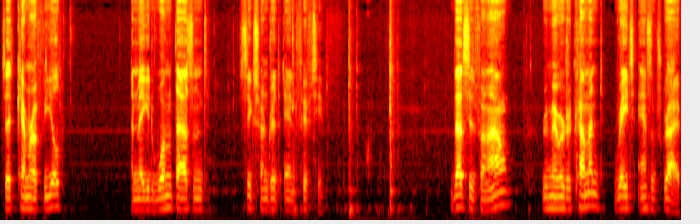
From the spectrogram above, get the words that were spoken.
set camera field, and make it 1650. That's it for now. Remember to comment, rate, and subscribe.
